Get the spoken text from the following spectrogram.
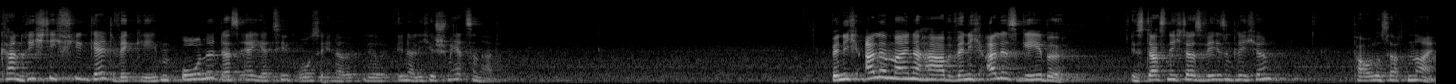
kann richtig viel Geld weggeben, ohne dass er jetzt hier große innerliche Schmerzen hat. Wenn ich alle meine habe, wenn ich alles gebe, ist das nicht das Wesentliche? Paulus sagt nein.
